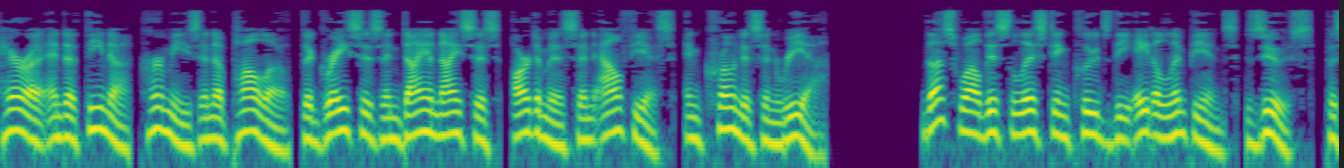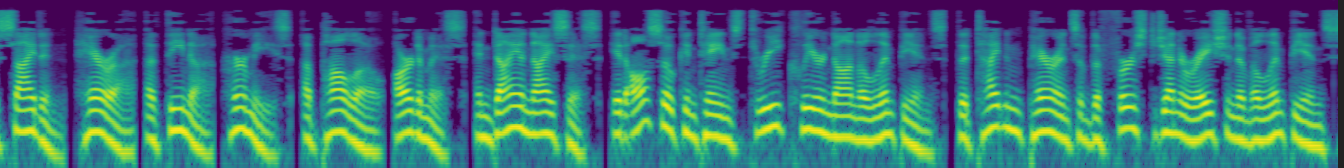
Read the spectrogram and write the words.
Hera and Athena, Hermes and Apollo, the Graces and Dionysus, Artemis and Alpheus, and Cronus and Rhea. Thus while this list includes the eight Olympians, Zeus, Poseidon, Hera, Athena, Hermes, Apollo, Artemis, and Dionysus, it also contains three clear non-Olympians, the Titan parents of the first generation of Olympians,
